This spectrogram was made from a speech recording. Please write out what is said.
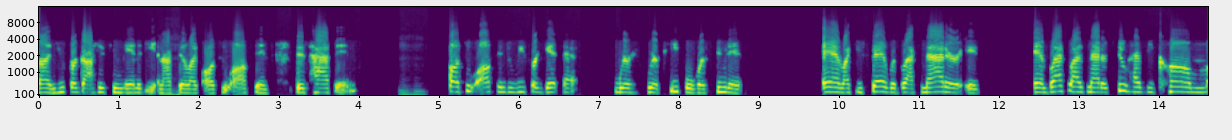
son. You forgot his humanity. And I mm-hmm. feel like all too often this happens. Mm-hmm all too often do we forget that we're we're people, we're students. And like you said, with Black Matter, it's and Black Lives Matter too has become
